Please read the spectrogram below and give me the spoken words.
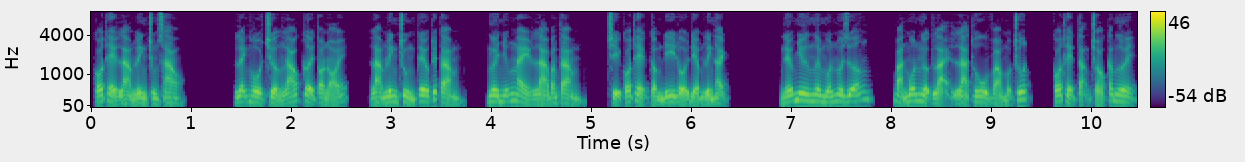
Có thể làm linh trùng sao? Lệnh hồ trưởng lão cười to nói, làm linh trùng kêu tuyết tàm ngươi những này là băng tàm chỉ có thể cầm đi đổi điểm linh thạch. Nếu như ngươi muốn nuôi dưỡng, bản môn ngược lại là thu vào một chút, có thể tặng cho các ngươi.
